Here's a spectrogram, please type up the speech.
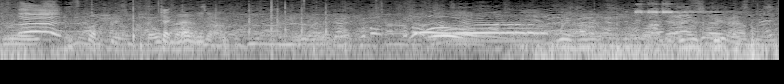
drills. Technology. Wait, how many? We just beat them.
